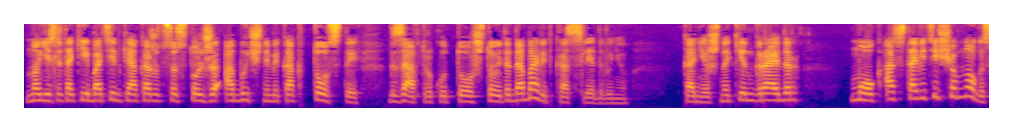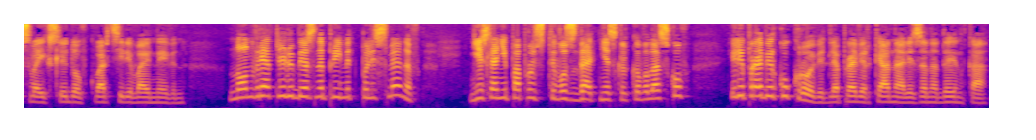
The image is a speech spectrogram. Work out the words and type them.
Но если такие ботинки окажутся столь же обычными, как тосты к завтраку, то что это добавит к расследованию? Конечно, Кинграйдер мог оставить еще много своих следов в квартире Вай Невин, но он вряд ли любезно примет полисменов, если они попросят его сдать несколько волосков или пробирку крови для проверки анализа на ДНК.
